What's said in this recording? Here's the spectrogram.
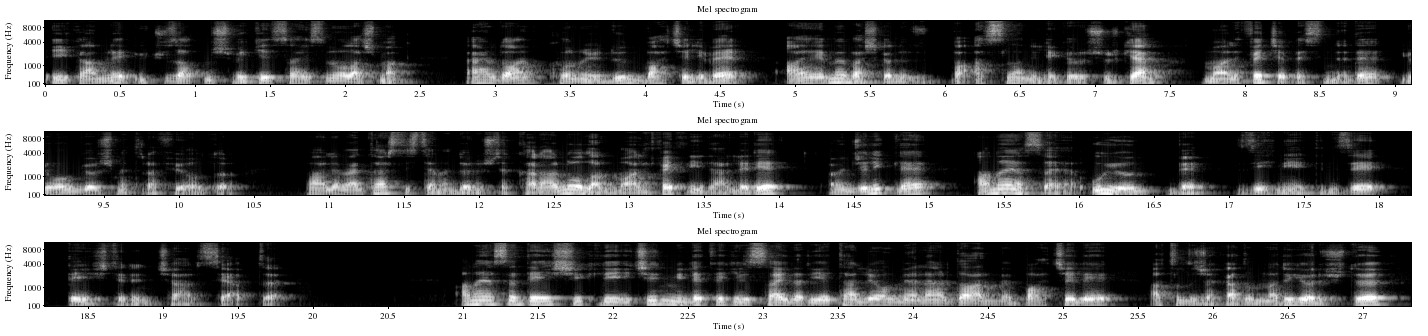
İlk hamle 360 vekil sayısına ulaşmak. Erdoğan konuyu dün Bahçeli ve AYM Başkanı Aslan ile görüşürken muhalefet cephesinde de yoğun görüşme trafiği oldu. Parlamenter sisteme dönüşte kararlı olan muhalefet liderleri öncelikle anayasaya uyun ve zihniyetinizi değiştirin çağrısı yaptı. Anayasa değişikliği için milletvekili sayıları yeterli olmayan Erdoğan ve Bahçeli atılacak adımları görüştü.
